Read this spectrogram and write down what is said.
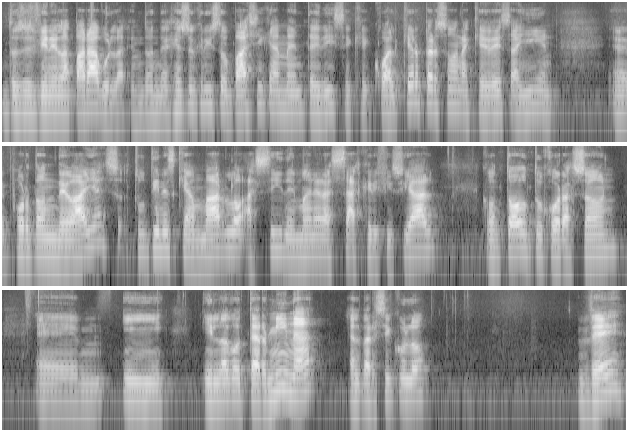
Entonces viene la parábola en donde Jesucristo básicamente dice que cualquier persona que ves allí en, eh, por donde vayas, tú tienes que amarlo así de manera sacrificial, con todo tu corazón. Em, y, luego termina el versículo, ve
